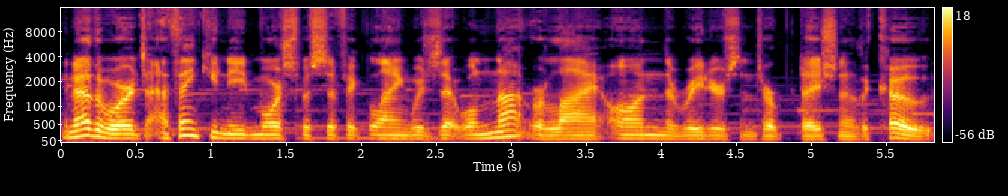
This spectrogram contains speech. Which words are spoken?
In other words, I think you need more specific language that will not rely on the reader's interpretation of the code.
